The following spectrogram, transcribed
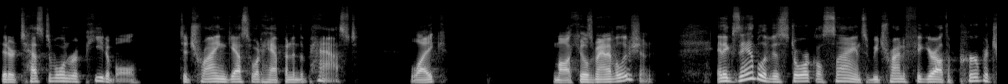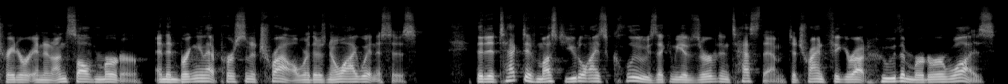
that are testable and repeatable to try and guess what happened in the past, like molecules man evolution. An example of historical science would be trying to figure out the perpetrator in an unsolved murder and then bringing that person to trial where there's no eyewitnesses. The detective must utilize clues that can be observed and test them to try and figure out who the murderer was.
